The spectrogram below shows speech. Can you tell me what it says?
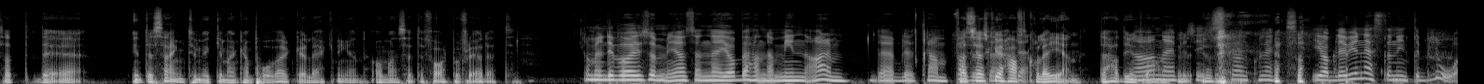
Så att det är intressant hur mycket man kan påverka läkningen om man sätter fart på flödet. Ja, men det var ju som alltså, när jag behandlade min arm. Där jag blev trampad. Fast jag skulle haft kollagen. Det hade ju inte Ja, varit. nej precis. Jag Jag blev ju nästan inte blå.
